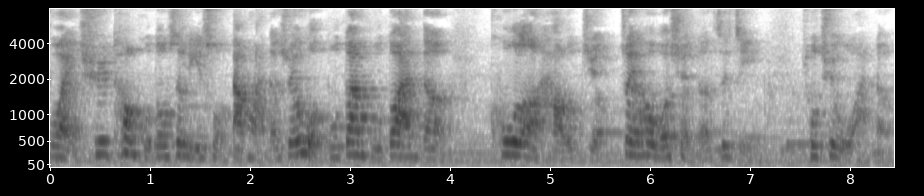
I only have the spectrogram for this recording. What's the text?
委屈、痛苦都是理所当然的，所以我不断不断的哭了好久，最后我选择自己出去玩了。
